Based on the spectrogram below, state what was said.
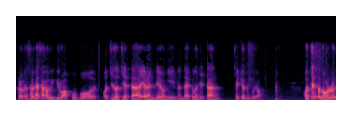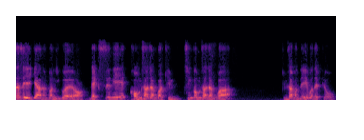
그러면서 회사가 위기로 왔고 뭐 어찌저찌 했다 이런 내용이 있는데 그건 일단 제껴두고요. 어쨌든 언론에서 얘기하는 건 이거예요. 넥슨이 검사장과 김, 진 검사장과 김상원 네이버 대표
